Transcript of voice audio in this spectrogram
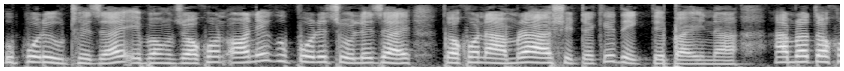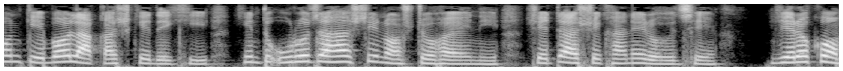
উপরে উঠে যায় এবং যখন অনেক উপরে চলে যায়, তখন আমরা সেটাকে দেখতে পাই না। আমরা তখন কেবল আকাশকে দেখি, কিন্তু উড়োজাহাজটি নষ্ট হয়নি, সেটা সেখানে রয়েছে। যেরকম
